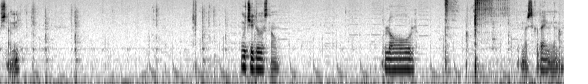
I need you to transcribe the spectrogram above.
și la mine. Uite ce-i de ăsta, mă. LOL. Mersi că dai mine, man.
